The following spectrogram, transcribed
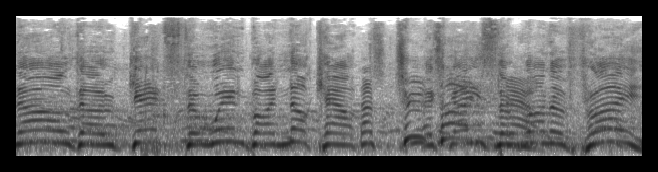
Trinaldo gets the win by knockout. That's two against times the now. run of play.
